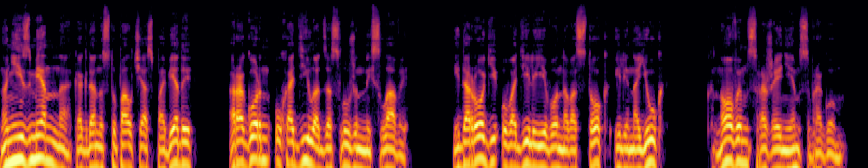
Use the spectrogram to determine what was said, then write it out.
но неизменно, когда наступал час победы, Арагорн уходил от заслуженной славы, и дороги уводили его на восток или на юг к новым сражениям с врагом.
